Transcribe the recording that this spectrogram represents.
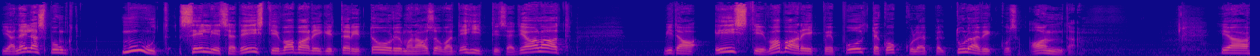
ja neljas punkt, muud sellised Eesti Vabariigi territooriumil asuvad ehitised ja alad, mida Eesti Vabariik võib poolte kokkuleppel tulevikus anda. ja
